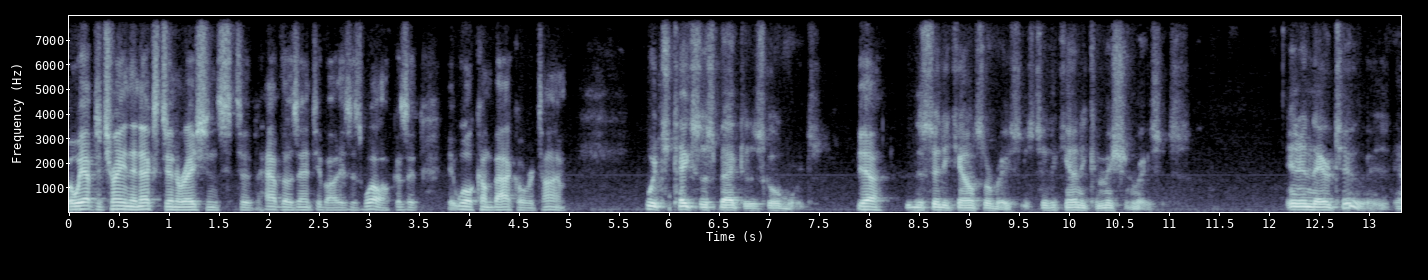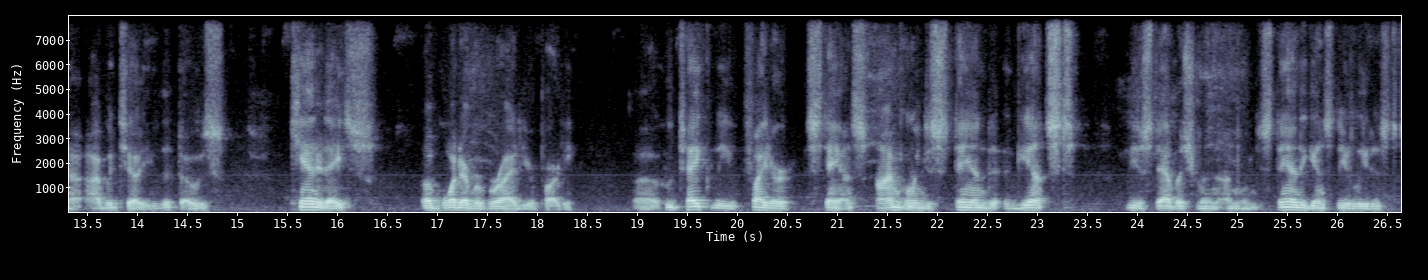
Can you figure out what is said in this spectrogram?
but we have to train the next generations to have those antibodies as well because it it will come back over time. Which takes us back to the school boards, Yeah, the city council races, to the county commission races. And in there too, I would tell you that those candidates of whatever variety or party uh, who take the fighter stance, I'm going to stand against the establishment, I'm going to stand against the elitist,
